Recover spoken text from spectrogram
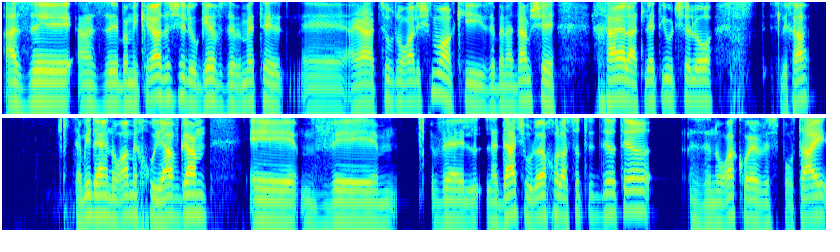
אז, אה, אז אה, במקרה הזה של יוגב זה באמת אה, היה עצוב נורא לשמוע, כי זה בן אדם שחי על האתלטיות שלו, סליחה, תמיד היה נורא מחויב גם, אה, ו, ולדעת שהוא לא יכול לעשות את זה יותר, זה נורא כואב לספורטאי,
